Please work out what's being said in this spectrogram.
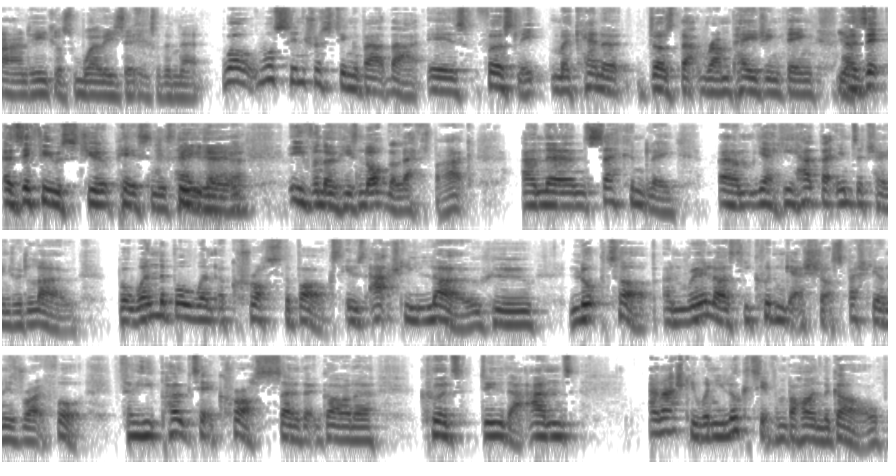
and he just wellies it into the net. Well, what's interesting about that is, firstly, McKenna does that rampaging thing Yeah. as, if, as if he was Stuart Pearce in his heyday, Yeah, yeah. even though he's not the left back. And then, secondly, um, yeah, he had that interchange with Lowe. But when the ball went across the box, it was actually Lowe who looked up and realised he couldn't get a shot, especially on his right foot. So he poked it across so that Garner could do that. And and actually, when you look at it from behind the goal,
